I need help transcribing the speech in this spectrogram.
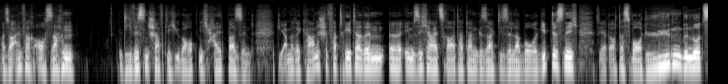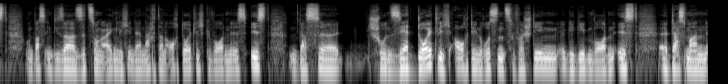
Also einfach auch Sachen, die wissenschaftlich überhaupt nicht haltbar sind. Die amerikanische Vertreterin äh, im Sicherheitsrat hat dann gesagt, diese Labore gibt es nicht. Sie hat auch das Wort Lügen benutzt. Und was in dieser Sitzung eigentlich in der Nacht dann auch deutlich geworden ist, ist, dass äh, schon sehr deutlich auch den Russen zu verstehen äh, gegeben worden ist, äh, dass man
